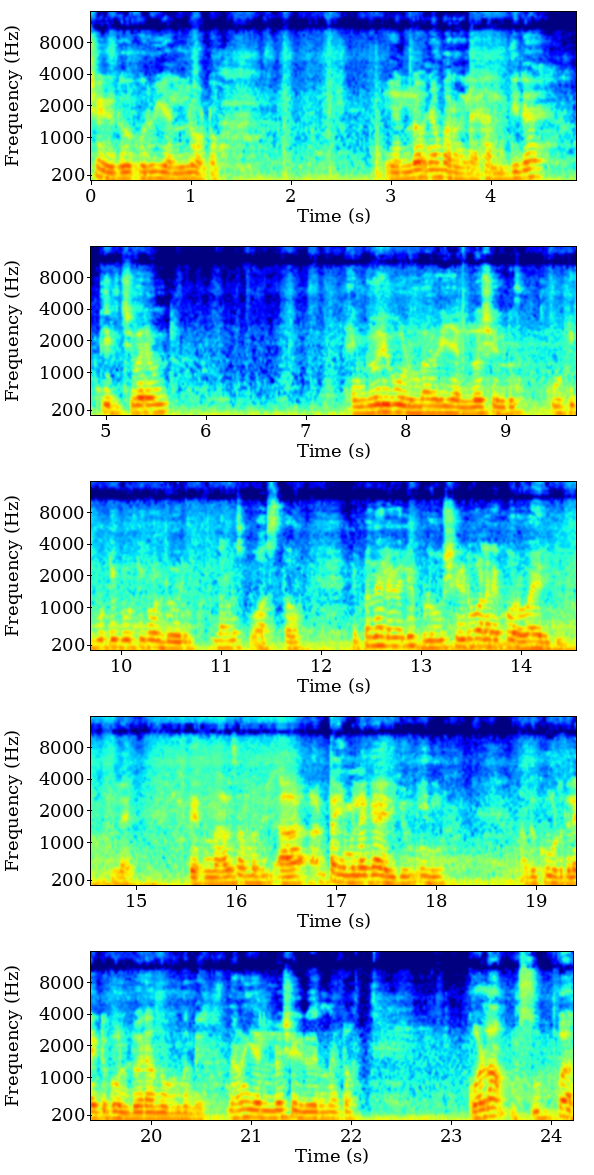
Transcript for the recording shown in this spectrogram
ഷെയ്ഡ് ഒരു യെല്ലോ കേട്ടോ യെല്ലോ ഞാൻ പറഞ്ഞില്ലേ ഹൽദിയുടെ തിരിച്ചു വരവ് എൻക്വയറി കൂടുമ്പോൾ അവർ യെല്ലോ ഷെയ്ഡും കൂട്ടി കൂട്ടി കൂട്ടി കൊണ്ടുവരും. അതാണ് വാസ്തവം. ഇപ്പം നിലവിൽ ബ്ലൂ ഷെയ്ഡ് വളരെ കുറവായിരിക്കും അല്ലേ? പെരുന്നാൾ സംബന്ധിച്ച് ആ ടൈമിലൊക്കെ ആയിരിക്കും ഇനി. അത് കൂടുതലായിട്ട് കൊണ്ടുവരാൻ തോന്നുന്നുണ്ട്. ഇതാണ് യെല്ലോ ഷെയ്ഡ് വരുന്നത് കേട്ടോ. കൊള്ളാം. സൂപ്പർ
